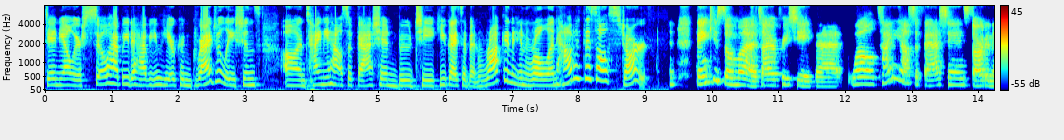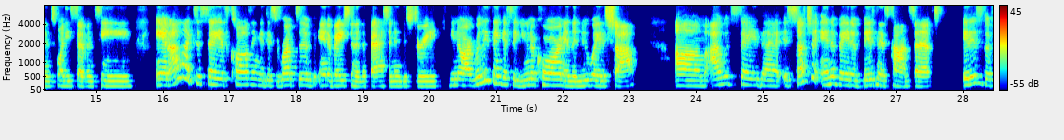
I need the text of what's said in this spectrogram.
Danielle, we're so happy to have you here. Congratulations on Tiny House of Fashion Boutique. You guys have been rocking and rolling. How did this all start? Thank you so much. I appreciate that. Well, Tiny House of Fashion started in 2017, and I like to say it's causing a disruptive innovation in the fashion industry. You know, I really think it's a unicorn and the new way to shop. Um, I would say that it's such an innovative business concept. It is the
